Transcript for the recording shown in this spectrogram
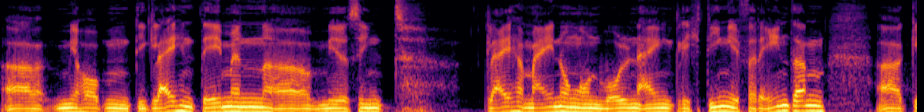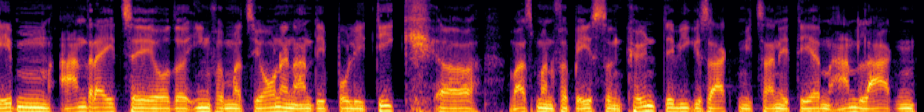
Äh, wir haben die gleichen Themen. Wir sind gleicher Meinung und wollen eigentlich Dinge verändern, äh, geben Anreize oder Informationen an die Politik, äh, was man verbessern könnte, wie gesagt, mit sanitären Anlagen,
